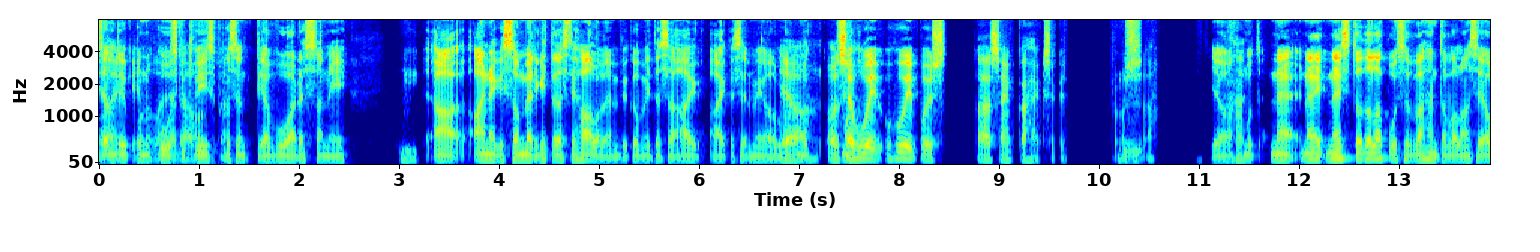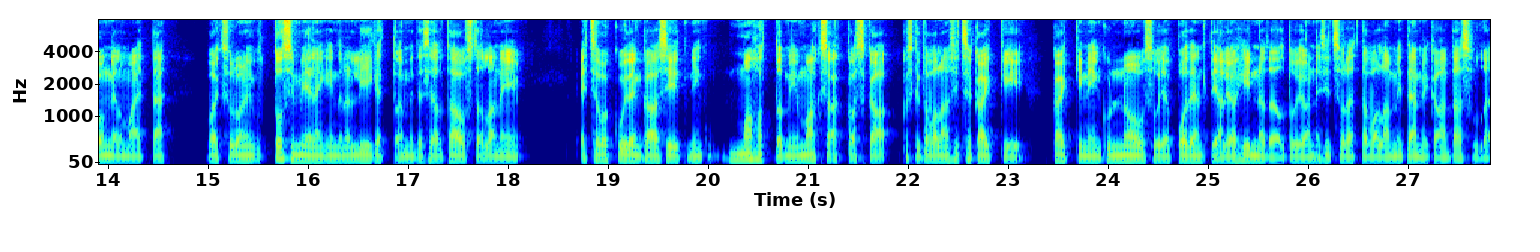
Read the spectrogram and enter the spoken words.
Se on tippunut 65 prosenttia vuodessa, niin hmm. a, ainakin se on merkittävästi halvempi kuin mitä se on aikaisemmin ollut. Joo, mut, on se mut, hui, huipuista sen 80 prosenttia. Hmm. Joo, mutta nä, nä, näissä tuota lapuissa on vähän tavallaan se ongelma, että – vaikka sulla on niin kuin tosi mielenkiintoinen liiketoiminta siellä taustalla, niin et sä voi kuitenkaan siitä niin kuin mahottomia maksaa, koska, koska tavallaan sitten se kaikki, kaikki niin kuin nousu ja potentiaali on hinnoiteltu jo, niin sitten sulle tavallaan mitään, mikä antaa sulle,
